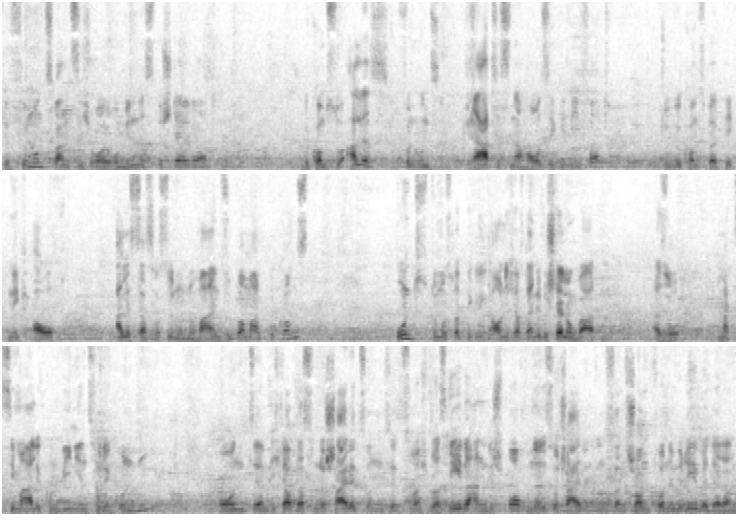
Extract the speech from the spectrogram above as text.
für 25 Euro Mindestbestellwert bekommst du alles von uns gratis nach Hause geliefert. Du bekommst bei Picknick auch alles das, was du in einem normalen Supermarkt bekommst. Und du musst bei Picknick auch nicht auf deine Bestellung warten. Also maximale Convenience für den Kunden. Und ähm, ich glaube, das unterscheidet uns jetzt zum Beispiel das Rewe angesprochen. Ne? Das unterscheidet uns dann schon von dem Rewe, der dann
